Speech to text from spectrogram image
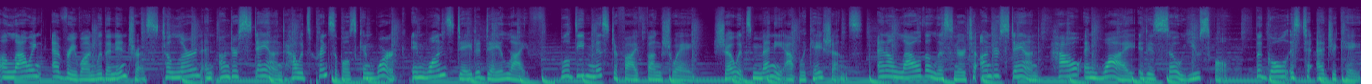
allowing everyone with an interest to learn and understand how its principles can work in one's day to day life. We'll demystify feng shui, show its many applications, and allow the listener to understand how and why it is so useful. The goal is to educate,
